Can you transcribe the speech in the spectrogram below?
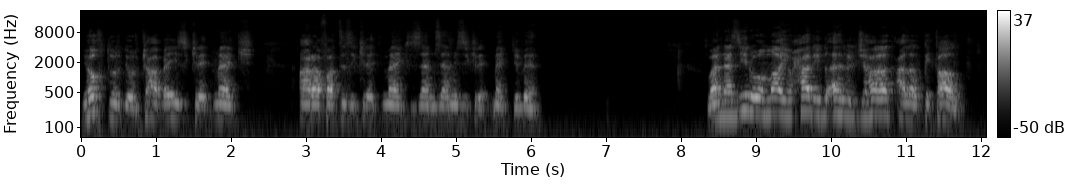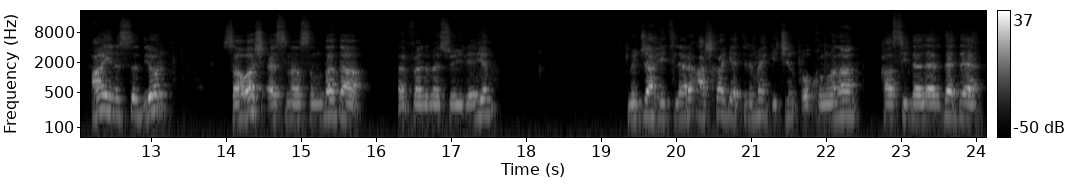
yoktur diyor. Kabe'yi zikretmek, Arafat'ı zikretmek, Zemzem'i zikretmek gibi. Ve neziru ma yuharidu ehlül cihad alel qital. Aynısı diyor savaş esnasında da efendime söyleyeyim mücahitleri aşka getirmek için okunulan kasidelerde de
